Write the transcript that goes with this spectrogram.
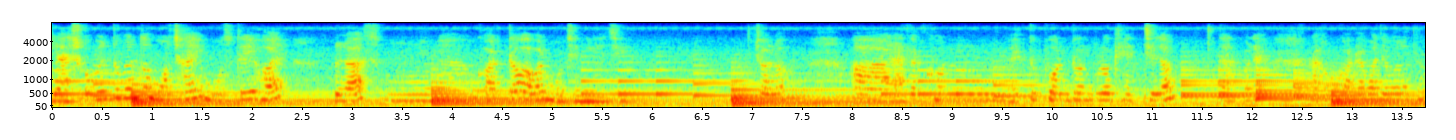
গ্যাস ওভেন টোভেন তো মোছাই, মুছতেই হয়। প্লাস ঘরটাও আবার মুছে নিয়েছি। চলো, আর এতক্ষণ একটু ফোন টোনগুলো খেঁচছিলাম তারপরে এখন কটা বাজে বলো তো?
